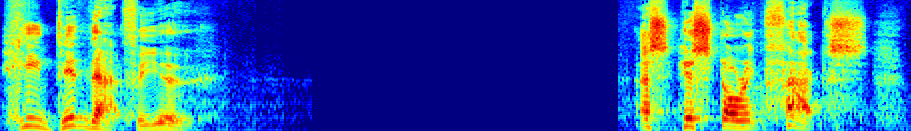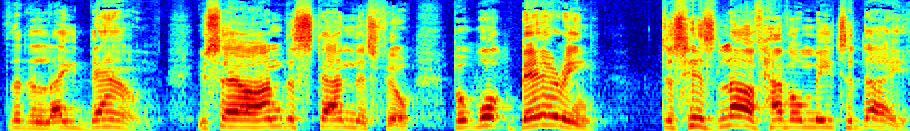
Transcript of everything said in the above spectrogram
He did that for you. That's historic facts that are laid down. You say, I understand this, Phil, but what bearing does his love have on me today?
